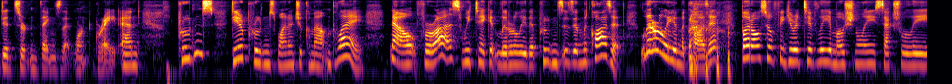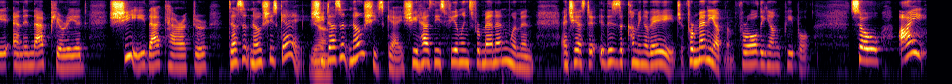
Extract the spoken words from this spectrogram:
did certain things that weren't great. And Prudence, dear Prudence, why don't you come out and play? Now, for us, we take it literally that Prudence is in the closet, literally in the closet, but also figuratively, emotionally, sexually. And in that period, she, that character, doesn't know she's gay. Yeah. She doesn't know she's gay. She has these feelings for men and women, and she has to. This is a coming of age for many of them, for all the young people. So I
